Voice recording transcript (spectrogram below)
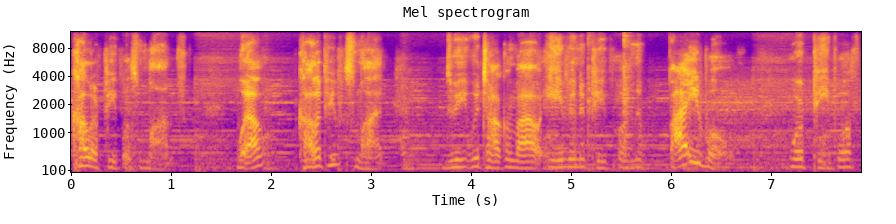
Color People's Month. Well, Color People's Month, we, we're talking about even the people in the Bible were people of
